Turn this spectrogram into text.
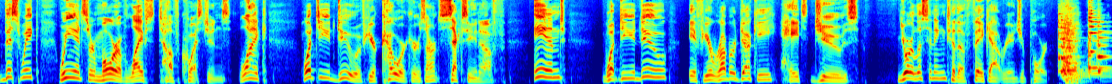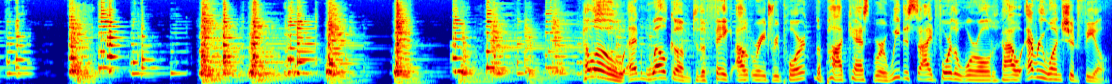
This week, we answer more of life's tough questions, like what do you do if your coworkers aren't sexy enough? And what do you do if your rubber ducky hates Jews? You're listening to the Fake Outrage Report. Hello, and welcome to the Fake Outrage Report, the podcast where we decide for the world how everyone should feel.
